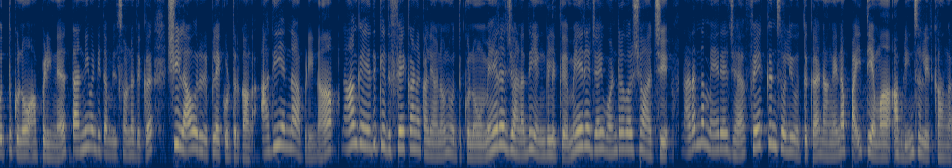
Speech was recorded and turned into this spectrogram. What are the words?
ஒத்துக்கணும் அப்படின்னு தண்ணி வண்டி தமிழ் சொன்னதுக்கு ஷீலா ஒரு ரிப்ளை கொடுத்துருக்காங்க. அது என்ன அப்படின்னா நாங்க எதுக்கு இது ஃபேக்கான கல்யாணம்னு ஒத்துக்கணும்? மேரேஜ் ஆனது எங்களுக்கு. மேரேஜ் ஆகி ஒன்றரை வருஷம் ஆச்சு. நடந்த மேரேஜை ஃபேக்குன்னு சொல்லி ஒத்துக்க நாங்க என்ன பைத்தியமா அப்படின்னு சொல்லியிருக்காங்க.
